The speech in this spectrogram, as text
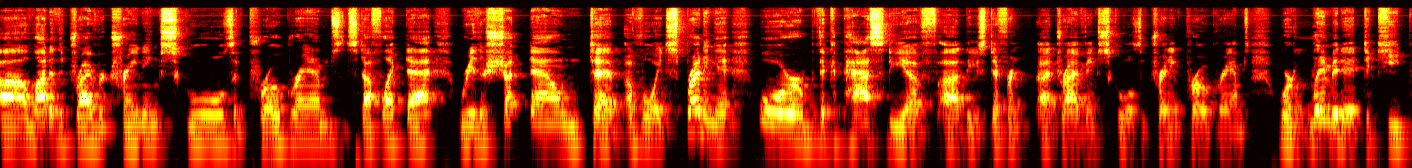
uh, a lot of the driver training schools and programs and stuff like that were either shut down to avoid spreading it, or the capacity of uh, these different uh, driving schools and training programs were limited to keep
